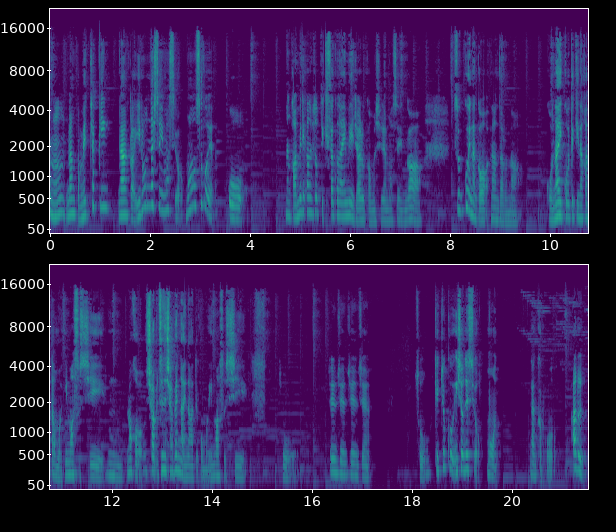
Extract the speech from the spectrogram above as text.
うん、うん、なんかめっちゃピン、なんかいろんな人いますよ。ものすごい、こう、なんかアメリカの人って気さくなイメージあるかもしれませんが、すっごいなんか、なんだろうな、こう内向的な方もいますし、うん、なんかしゃ全然喋んないなって子もいますし、そう。全然全然。そう。結局一緒ですよ。もう、なんかこう、ある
